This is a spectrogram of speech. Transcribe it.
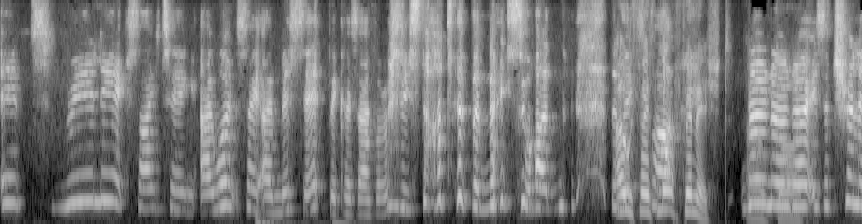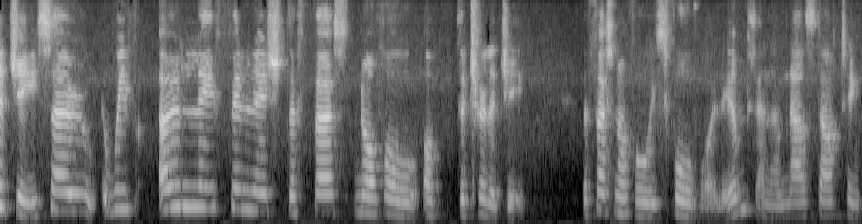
It's really exciting. I won't say I miss it because I've already started the next one. The oh, next so it's part. not finished. No, Oh, no, God. no. It's a trilogy. So we've only finished the first novel of the trilogy. The first novel is four volumes, and I'm now starting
